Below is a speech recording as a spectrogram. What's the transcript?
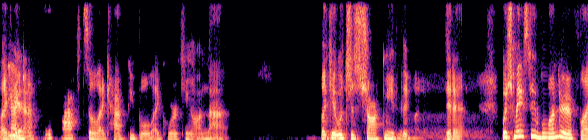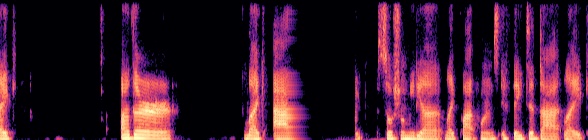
Like yeah I have to like have people like working on that. Like it would just shock me if they like, didn't. Which makes me wonder if like other like app like social media like platforms if they did that like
